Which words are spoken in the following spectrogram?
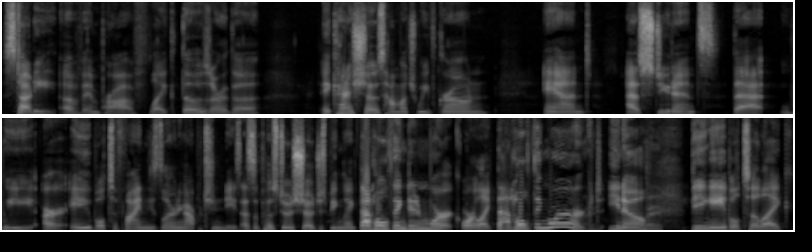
study of improv. Like those are the. It kind of shows how much we've grown, and as students that we are able to find these learning opportunities as opposed to a show just being like that whole thing didn't work or like that whole thing worked Right. you know Right. being able to like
